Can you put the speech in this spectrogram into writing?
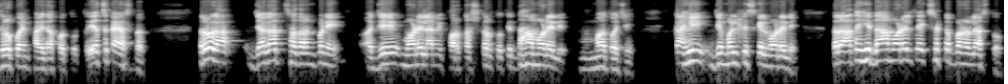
झिरो पॉईंट फाय दाखवतो. तर याचं काय असतं? तर बघा जगात साधारणपणे जे मॉडेल आम्ही फॉरकास्ट करतो ते दहा मॉडेल आहे महत्त्वाचे. काही जे मल्टी स्केल मॉडेल आहे. तर आता हे दहा मॉडेलचा एक सेटअप बनवला असतो.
